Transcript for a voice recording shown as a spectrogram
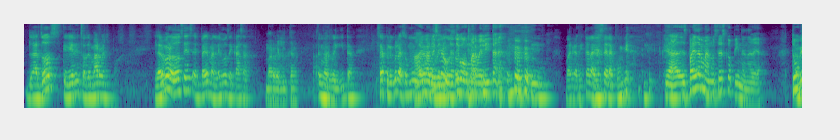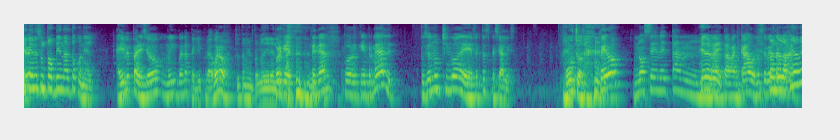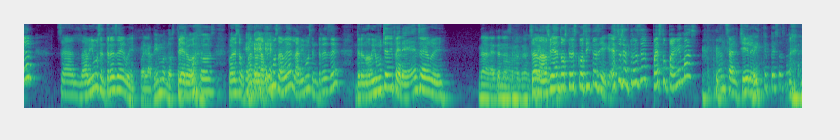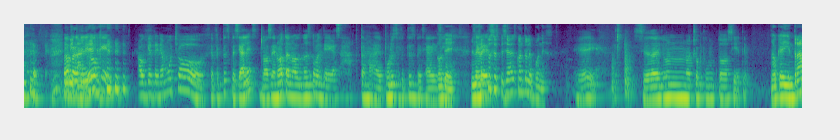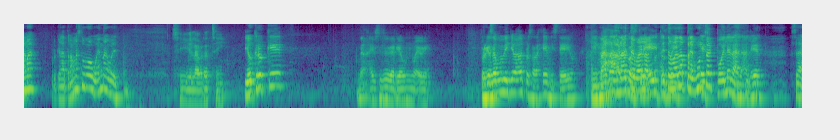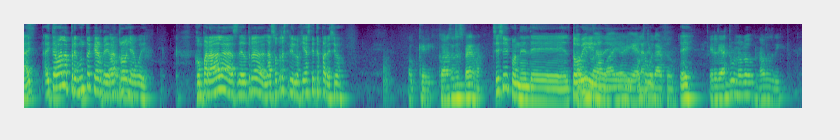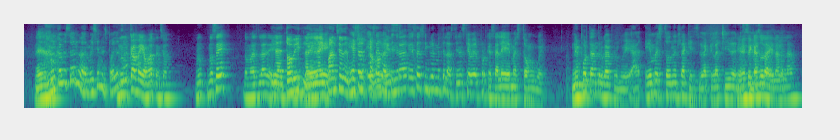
Las dos que vienen son de Marvel. La número dos es Spider-Man Lejos de Casa. Marvelita. Ay, Marvelita. Esa película son muy Ay, buenas. A mí sí me Marvelita. gustó Digo, mucho. Marvelita. Margarita, la diosa de la cumbia. Ya, Spider-Man, ¿ustedes qué opinan? A ver. Tú A mí que me- tienes un top bien alto con él. A mí me pareció muy buena película. Bueno, Tú también, pues no diré nada. porque tenían. Porque en primera le pusieron un chingo de efectos especiales. Muchos. pero no se ve tan. Mira, güey. atabancado, no se ve Cuando tan la mal. fui a ver, o sea, la vimos en 3D, güey. Pues la vimos los tres Pero, juntos. por eso, cuando la fuimos a ver, la vimos en 3D, pero no vi mucha diferencia, güey. No, la neta no, se me O sea, nada más veían dos, tres cositas y esto es el 3D, ¿para esto pagué más? Lanza al chile. 20 pesos más. No, pero te digo que, aunque tenía muchos efectos especiales, no se nota, no, no es como que digas, ah, puta madre, puros efectos especiales. Ok, sí. en Se efectos ve- especiales, ¿cuánto le pones? Eh, se da un 8.7. Ok, y en trama, porque la trama estuvo buena, güey. Sí, la verdad sí. Yo creo que. Nah, yo sí le daría un 9. Porque está muy bien llevado el personaje de Misterio. Y más Ah, ahora ahí te va la- ahí te va la pregunta. Spoiler al, al leer. O sea, ahí, ahí te va la pregunta que arderá No, Troya, güey. Comparada a las de otra, las otras trilogías, ¿qué te pareció? Ok, con los otros Spider-Man. Sí, sí, con el de el Toby y la de y el otro, Andrew. Garfield. Ey, El de Andrew no, lo, no los vi. Eh, ¿Nunca viste la de Amazing Spider-Man? Nunca me llamó la atención. No, no sé, nomás la de. y la de Toby, la de la infancia de muchos esas, esas, las cabrones. tienes- Esas- esas simplemente las tienes que ver porque sale Emma Stone, güey. No importa Andrew Garfield, güey. a- Emma Stone es la que es la que la chida. En este caso la de La. Land.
